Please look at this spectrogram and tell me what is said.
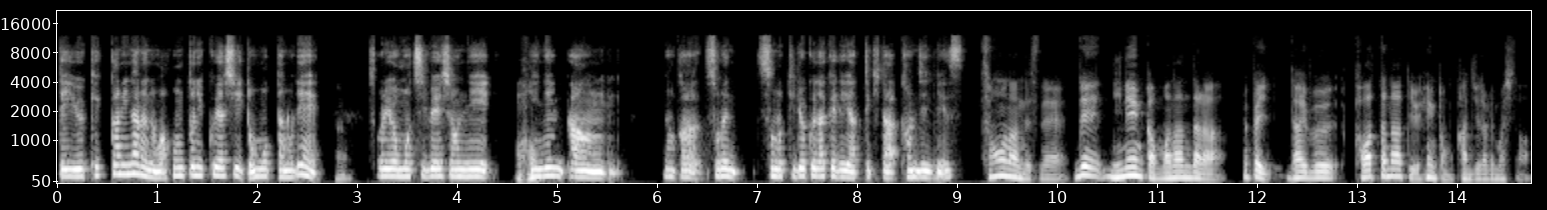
ていう結果になるのは本当に悔しいと思ったのではい、それをモチベーションにお2年間、なんか、それ、その気力だけでやってきた感じです。そうなんですね。で、2年間学んだら、やっぱりだいぶ変わったなっていう変化も感じられました？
